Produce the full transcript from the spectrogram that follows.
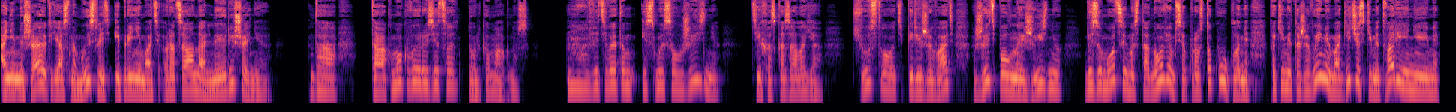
Они мешают ясно мыслить и принимать рациональные решения. Да, так мог выразиться только Магнус. «Но ведь в этом и смысл жизни», – тихо сказала я. Чувствовать, переживать, жить полной жизнью. Без эмоций мы становимся просто куклами, какими-то живыми магическими творениями.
